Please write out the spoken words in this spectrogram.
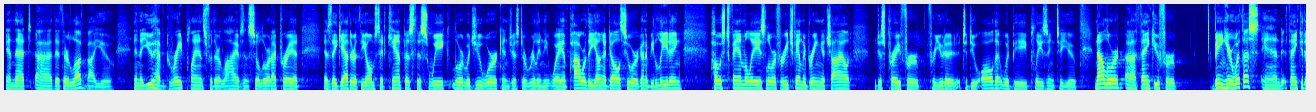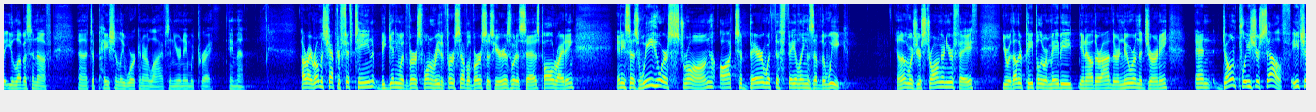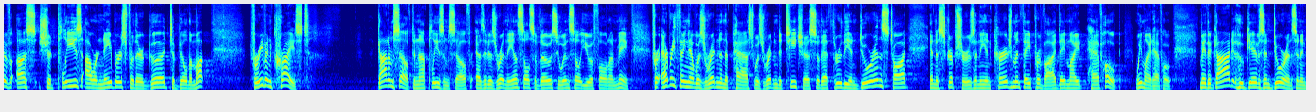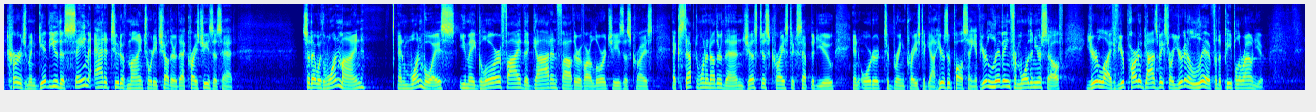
and that, uh, that they're loved by you and that you have great plans for their lives. And so, Lord, I pray it as they gather at the Olmsted campus this week. Lord, would you work in just a really neat way? Empower the young adults who are going to be leading, host families, Lord, for each family bringing a child. We just pray for, for you to, to do all that would be pleasing to you. Now, Lord, uh, thank you for being here with us, and thank you that you love us enough uh, to patiently work in our lives. In your name we pray. Amen. All right, Romans chapter 15, beginning with verse 1. We'll read the first several verses here. Here's what it says Paul writing, and he says, We who are strong ought to bear with the failings of the weak. In other words, you're strong in your faith. You're with other people who are maybe, you know, they're on, they're newer in the journey. And don't please yourself. Each of us should please our neighbors for their good, to build them up. For even Christ, God Himself, did not please Himself, as it is written, The insults of those who insult you have fallen on me. For everything that was written in the past was written to teach us, so that through the endurance taught in the Scriptures and the encouragement they provide, they might have hope. We might have hope. May the God who gives endurance and encouragement give you the same attitude of mind toward each other that Christ Jesus had, so that with one mind and one voice you may glorify the God and Father of our Lord Jesus Christ. Accept one another then, just as Christ accepted you, in order to bring praise to God. Here's what Paul's saying if you're living for more than yourself, your life, if you're part of God's big story, you're going to live for the people around you.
